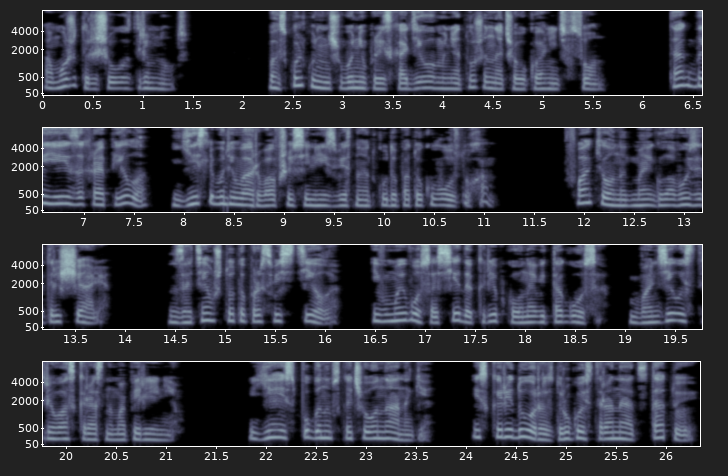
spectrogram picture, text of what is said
а может, решила вздремнуть. Поскольку ничего не происходило, меня тоже начало клонить в сон. Так бы я и захрапела, если бы не ворвавшийся неизвестно откуда поток воздуха. Факелы над моей головой затрещали. Затем что-то просвистело, и в моего соседа, крепкого на вид вонзилась стрела с красным оперением. Я испуганно вскочила на ноги. Из коридора с другой стороны от статуи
